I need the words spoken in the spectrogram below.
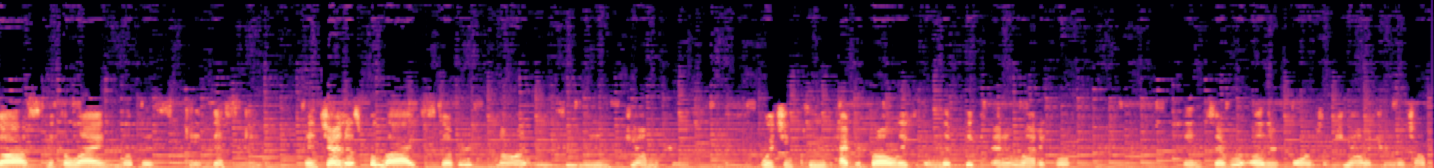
Gauss, Nikolai Lobachevsky, and Janos Bolyai discovered non-Euclidean geometry which include hyperbolic, elliptic, analytical, and several other forms of geometry, which I'll be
